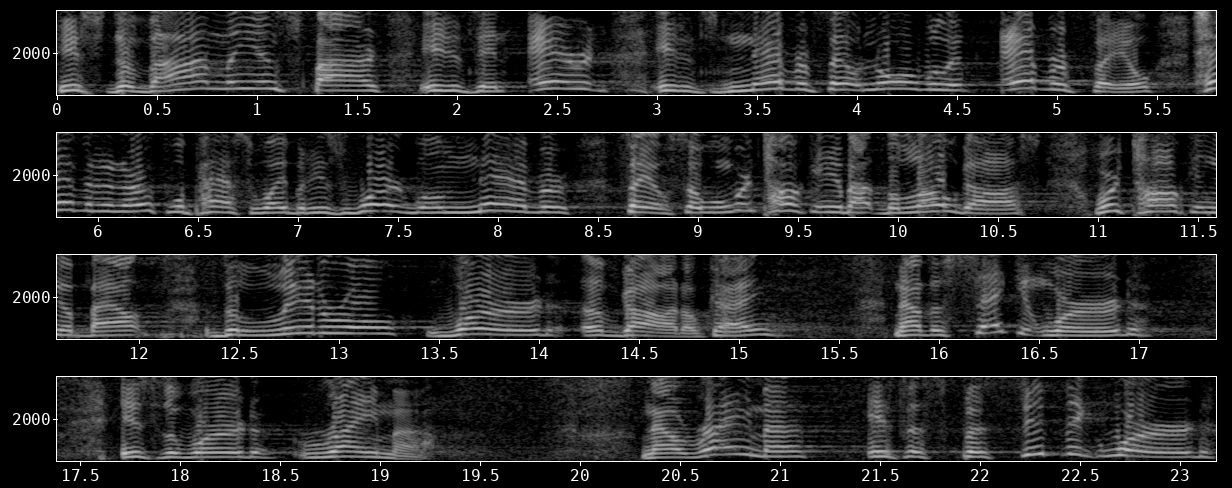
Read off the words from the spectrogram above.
It's divinely inspired. It is inerrant. It has never failed, nor will it ever fail. Heaven and earth will pass away, but His Word will never fail. So when we're talking about the Logos, we're talking about the literal Word of God, okay? Now, the second word is the word Rhema. Now, Rhema is a specific word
